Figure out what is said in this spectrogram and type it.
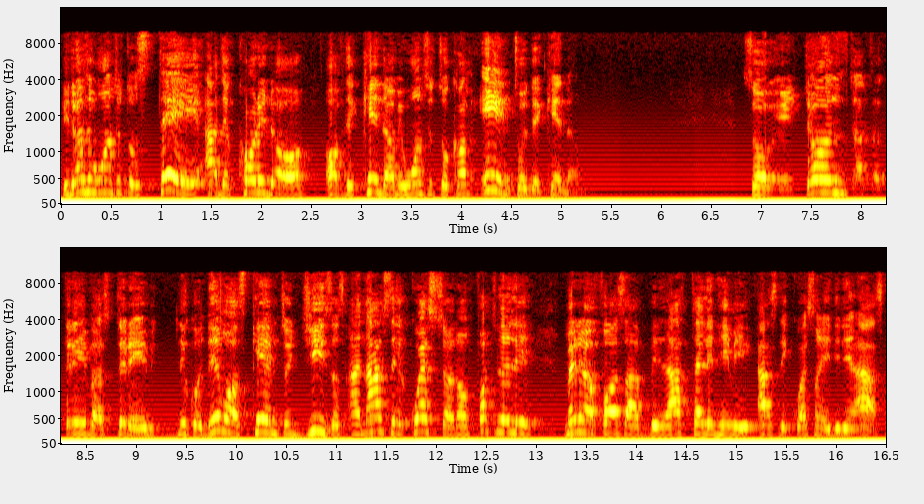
He doesn't want you to stay at the corridor of the kingdom. He wants you to come into the kingdom. So in John chapter 3, verse 3, Nicodemus came to Jesus and asked a question. Unfortunately, many of us have been telling him he asked the question he didn't ask.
